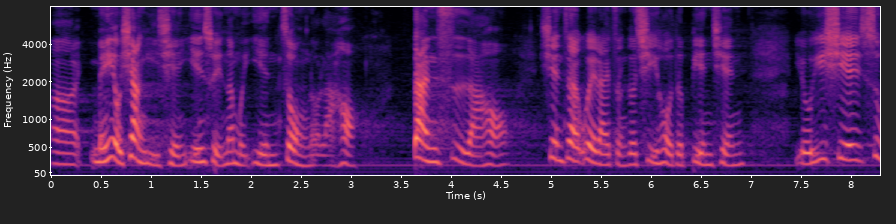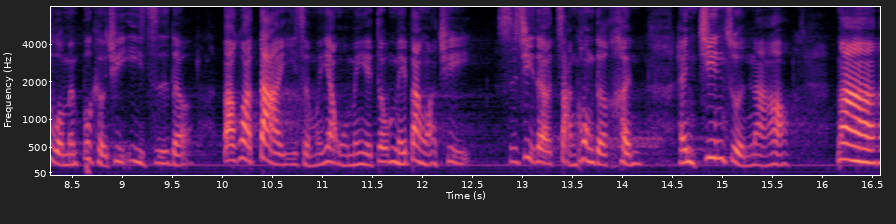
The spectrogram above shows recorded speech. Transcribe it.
呃，没有像以前淹水那么严重了啦哈。但是啊哈，现在未来整个气候的变迁，有一些是我们不可去预知的，包括大雨怎么样，我们也都没办法去实际的掌控的很很精准呐哈。那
